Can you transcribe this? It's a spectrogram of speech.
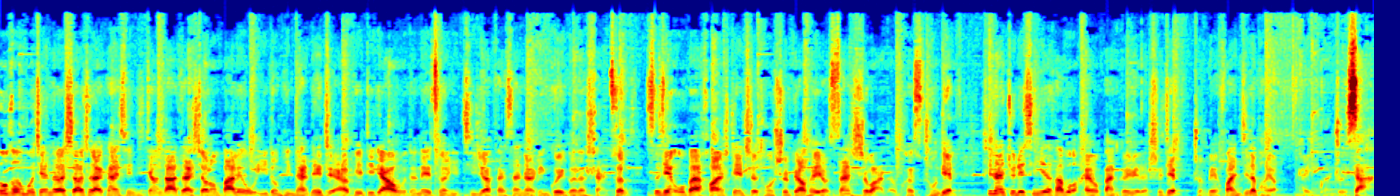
综合目前的消息来看，新机将搭载骁龙八六五移动平台，内置 LPDDR5 的内存以及 UFS 三点零规格的闪存，四千五百毫安时电池，同时标配有三十瓦的快速充电。现在距离新机的发布还有半个月的时间，准备换机的朋友可以关注一下。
